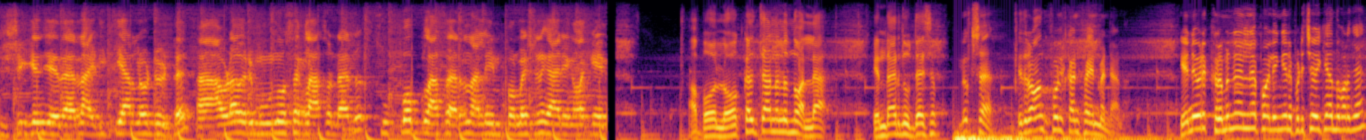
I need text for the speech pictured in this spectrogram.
ശിക്ഷിക്കുകയും ചെയ്തായിരുന്നു ഐ ഡി വിട്ട്. അവിടെ ഒരു മൂന്ന് ദിവസം ക്ലാസ് ഉണ്ടായിരുന്നു. സൂപ്പർ ക്ലാസ് ആയിരുന്നു. നല്ല ഇൻഫർമേഷൻ കാര്യങ്ങളൊക്കെ അപ്പോ ലോക്കൽ ചാനലൊന്നും അല്ല. എന്തായിരുന്നു ഉദ്ദേശം? ലുക്ക് സർ ഇത് റോങ് ഫുൾ കൺഫൈൻമെന്റ് ആണ്. എന്നെ ഒരു ക്രിമിനലിനെ പോലെ ഇങ്ങനെ പിടിച്ചു വെക്കാന്ന് പറഞ്ഞാൽ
